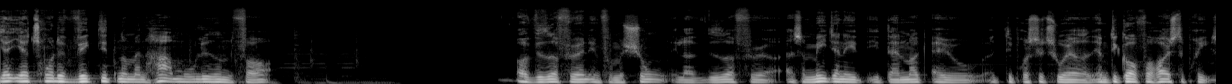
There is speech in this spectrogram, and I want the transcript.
Jeg, jeg tror, det er vigtigt, når man har muligheden for at videreføre en information, eller videreføre... Altså, medierne i, i Danmark er jo de prostituerede. Jamen, de går for højeste pris.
